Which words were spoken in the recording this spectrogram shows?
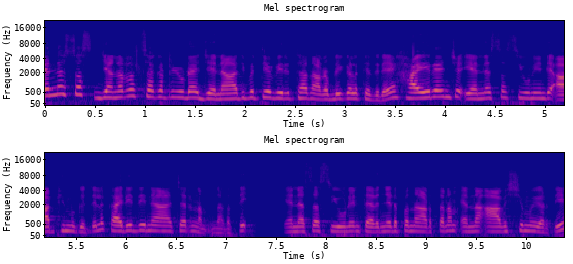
എൻ എസ് എസ് ജനറൽ സെക്രട്ടറിയുടെ ജനാധിപത്യ വിരുദ്ധ നടപടികൾക്കെതിരെ high range N S S യൂണിയന്റെ ആഭിമുഖ്യത്തിൽ കരിദിനാചരണം നടത്തി. എൻ എസ് എസ് യൂണിയൻ തെരഞ്ഞെടുപ്പ് നടത്തണം എന്ന ആവശ്യമുയർത്തി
